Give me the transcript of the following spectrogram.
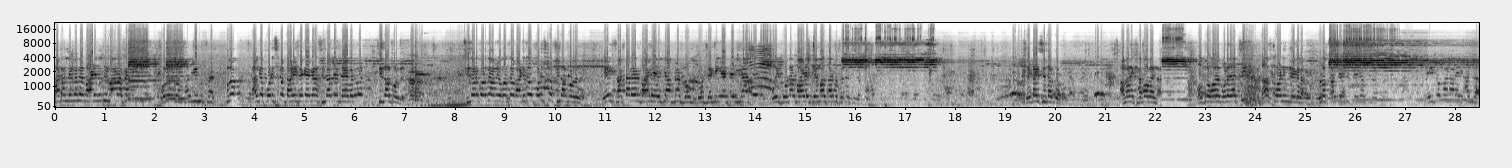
শাটার লেভেলের বাইরে যদি মারা থাকে কালকে পরিষ্কার দাঁড়িয়ে থেকে এখানে সিজার নিয়ে বেরোবে সিজার করবে। সিজার করবে, আমি ওখান থেকে বাড়ি দেবো পরিষ্কার সিজার করে দেবে। এই শাটারের বাইরে, এই যে আপনার বোর্ড এর যে ইয়ে আছে, ওই বোর্ডের বাইরে যে মাল থাকবে, সেটাই সিজার করবে। সেটাই সিজার করবে। আমাদের খেপাবেন না। ভদ্রভাবে বলে যাচ্ছি লাস্ট ওয়ার্নিং দিয়ে গেলাম। কালকে এই দোকান আর এই হাজরা।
